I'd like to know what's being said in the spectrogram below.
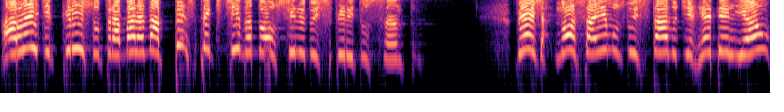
A lei de Cristo trabalha na perspectiva do auxílio do Espírito Santo. Veja, nós saímos do estado de rebelião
